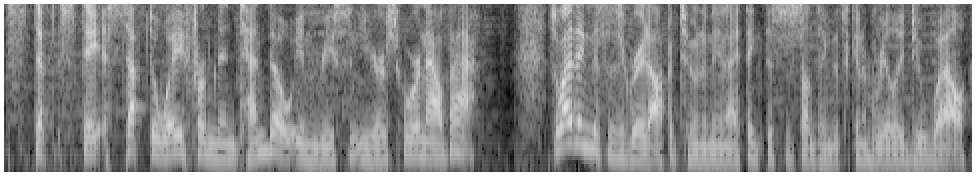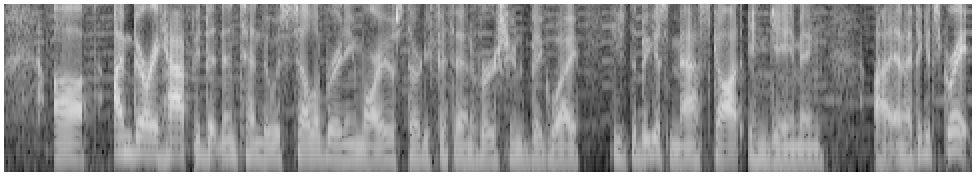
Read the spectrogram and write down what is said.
stepped stepped away from Nintendo in recent years who are now back. So I think this is a great opportunity, and I think this is something that's going to really do well. Uh, I'm very happy that Nintendo is celebrating Mario's 35th anniversary in a big way. He's the biggest mascot in gaming, uh, and I think it's great.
